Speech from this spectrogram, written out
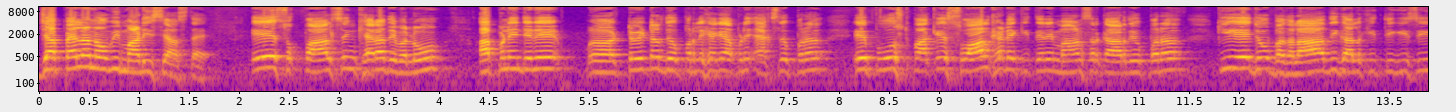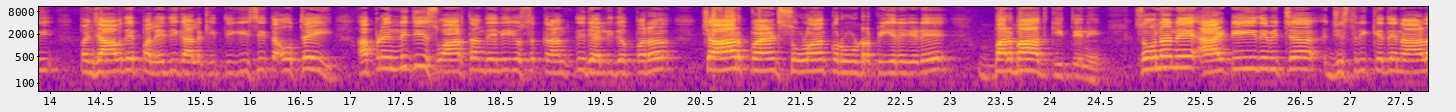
ਜਾਂ ਪਹਿਲਾਂ ਨਾਲੋਂ ਵੀ ਮਾੜੀ ਸਿਆਸਤ ਹੈ? ਇਹ ਸੁਖਪਾਲ ਸਿੰਘ ਖਹਿਰਾ ਦੇ ਵੱਲੋਂ ਆਪਣੇ ਜਿਹੜੇ ਟਵਿੱਟਰ ਦੇ ਉੱਪਰ ਲਿਖਿਆ ਗਿਆ, ਆਪਣੇ ਐਕਸ ਦੇ ਉੱਪਰ। ਇਹ ਪੋਸਟ ਪਾ ਕੇ ਸਵਾਲ ਖੜੇ ਕੀਤੇ ਨੇ ਮਾਨ ਸਰਕਾਰ ਦੇ ਉੱਪਰ ਕਿ ਇਹ ਜੋ ਬਦਲਾਅ ਦੀ ਗੱਲ ਕੀਤੀ ਗਈ ਸੀ, ਪੰਜਾਬ ਦੇ ਭਲੇ ਦੀ ਗੱਲ ਕੀਤੀ ਗਈ ਸੀ, ਤਾਂ ਉੱਥੇ ਹੀ ਆਪਣੇ ਨਿੱਜੀ ਸਵਾਰਥਾਂ ਦੇ ਲਈ ਉਸ ਕ੍ਰਾਂਤੀ ਰੈਲੀ ਦੇ ਉੱਪਰ 4.16 ਕਰੋੜ ਰੁਪਏ ਨੇ ਜਿਹੜੇ ਬਰਬਾਦ ਕੀਤੇ ਨੇ। ਸੋ ਉਹਨਾਂ ਨੇ ਆਰਟੀ ਦੇ ਵਿੱਚ ਜਿਸ ਤਰੀਕੇ ਦੇ ਨਾਲ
